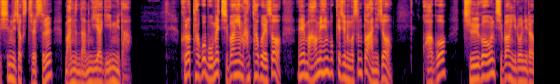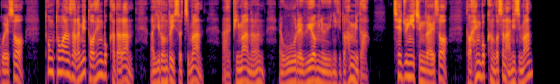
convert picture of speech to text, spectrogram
심리적 스트레스를 만든다는 이야기입니다. 그렇다고 몸에 지방이 많다고 해서 마음이 행복해지는 것은 또 아니죠. 과거 즐거운 지방 이론이라고 해서 통통한 사람이 더 행복하다란 아, 이론도 있었지만 아, 비만은 우울의 위험 요인이기도 합니다. 체중이 증가해서 더 행복한 것은 아니지만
